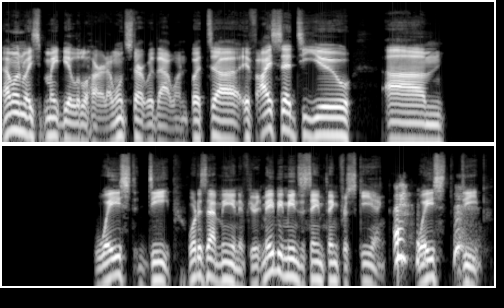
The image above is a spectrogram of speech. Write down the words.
that one. Might, might be a little hard. I won't start with that one. But uh, if I said to you, um, waist deep, what does that mean? If you're maybe it means the same thing for skiing. Waist deep.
